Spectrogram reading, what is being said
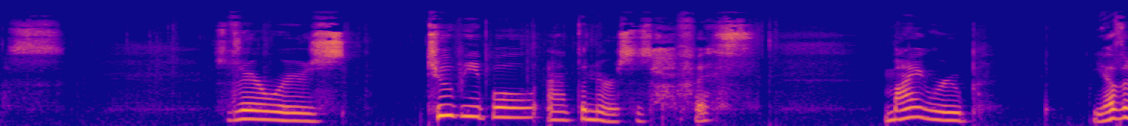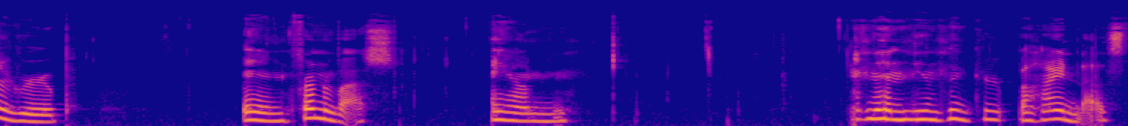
us. So there was two people at the nurse's office, my group, the other group in front of us, and and then the group behind us.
